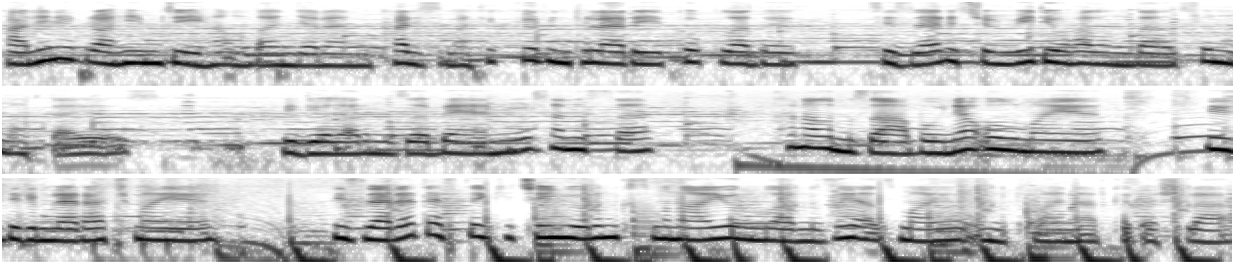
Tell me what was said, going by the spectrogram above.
Halil İbrahim Ceyhan'dan gelen karizmatik görüntüleri topladık. Sizler için video halinde sunmaktayız. Videolarımızı beğeniyorsanız da kanalımıza abone olmayı, bildirimleri açmayı, bizlere destek için yorum kısmına yorumlarınızı yazmayı unutmayın arkadaşlar.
